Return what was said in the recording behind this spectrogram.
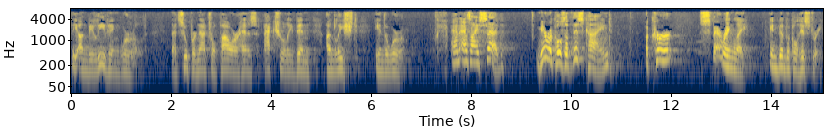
the unbelieving world, that supernatural power has actually been unleashed in the world. And as I said, miracles of this kind occur sparingly in biblical history,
